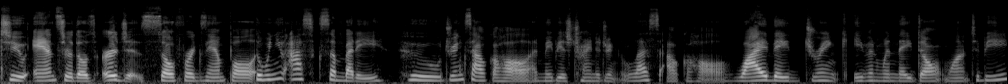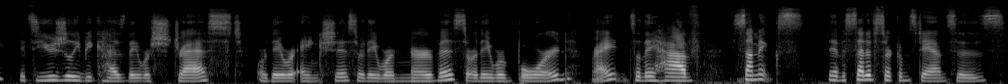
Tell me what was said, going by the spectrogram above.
to answer those urges. So for example, when you ask somebody who drinks alcohol and maybe is trying to drink less alcohol why they drink even when they don't want to be, it's usually because they were stressed or they were anxious or they were nervous or they were bored, right? So they have some ex- they have a set of circumstances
